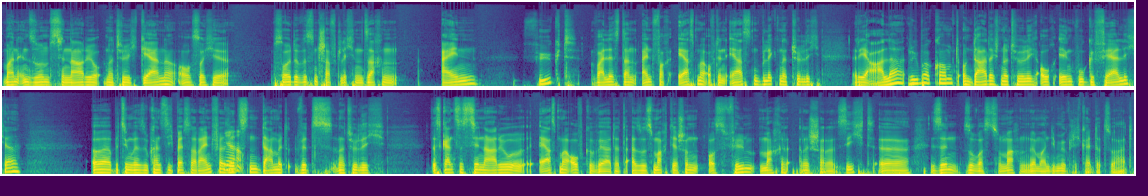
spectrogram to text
man in so einem Szenario natürlich gerne auch solche pseudowissenschaftlichen Sachen einfügt, weil es dann einfach erstmal auf den ersten Blick natürlich realer rüberkommt und dadurch natürlich auch irgendwo gefährlicher, äh, beziehungsweise du kannst dich besser reinversetzen. Ja. Damit wird es natürlich das ganze Szenario erstmal aufgewertet. Also es macht ja schon aus filmmacherischer Sicht äh, Sinn, sowas zu machen, wenn man die Möglichkeit dazu hat.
